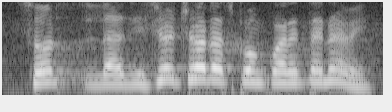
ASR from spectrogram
Son las 18 horas con 49.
